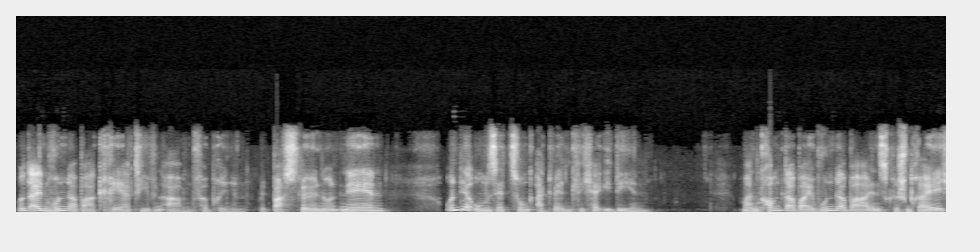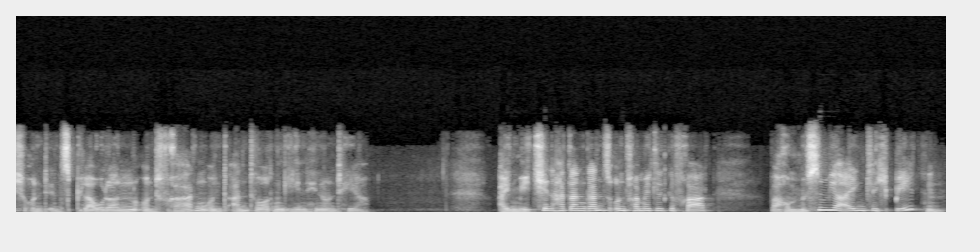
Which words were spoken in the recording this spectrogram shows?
und einen wunderbar kreativen Abend verbringen, mit Basteln und Nähen und der Umsetzung adventlicher Ideen. Man kommt dabei wunderbar ins Gespräch und ins Plaudern und Fragen und Antworten gehen hin und her. Ein Mädchen hat dann ganz unvermittelt gefragt, warum müssen wir eigentlich beten?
